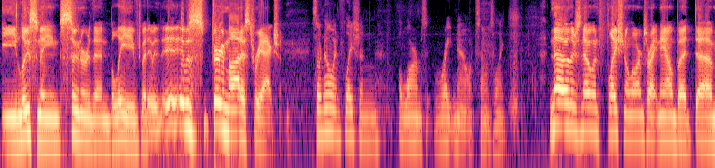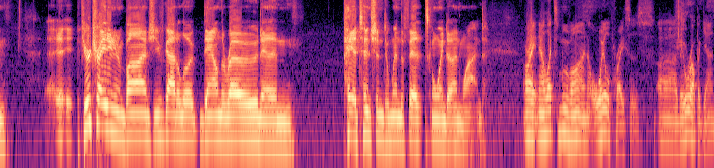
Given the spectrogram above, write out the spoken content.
the loosening sooner than believed, but it was it, it was very modest reaction. So no inflation alarms right now. It sounds like. No, there's no inflation alarms right now, but um, if you're trading in bonds, you've got to look down the road and pay attention to when the Fed's going to unwind. All right, now let's move on. Oil prices. Uh, they were up again.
